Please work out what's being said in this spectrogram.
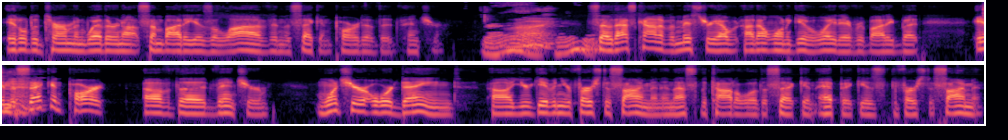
it'll determine whether or not somebody is alive in the second part of the adventure. Right. So that's kind of a mystery I, w- I don't want to give away to everybody. But in the second part of the adventure, once you're ordained, uh, you're given your first assignment, and that's the title of the second epic is the first assignment.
